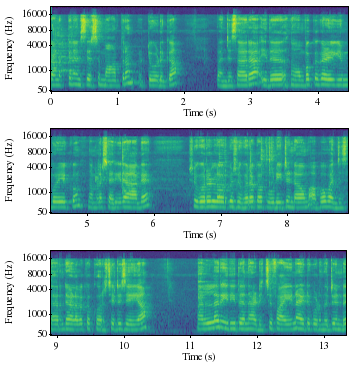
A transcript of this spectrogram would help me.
കണക്കിനനുസരിച്ച് മാത്രം ഇട്ട് കൊടുക്കുക പഞ്ചസാര ഇത് നോമ്പൊക്കെ കഴിയുമ്പോഴേക്കും നമ്മളെ ശരീരം ആകെ ഷുഗറുള്ളവർക്ക് ഷുഗറൊക്കെ കൂടിയിട്ടുണ്ടാവും. അപ്പോൾ പഞ്ചസാരന്റെ അളവൊക്കെ കുറച്ചിട്ട് ചെയ്യാം. നല്ല രീതിയിൽ തന്നെ അടിച്ച് ഫൈനായിട്ട് കൊടുത്തിട്ടുണ്ട്.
